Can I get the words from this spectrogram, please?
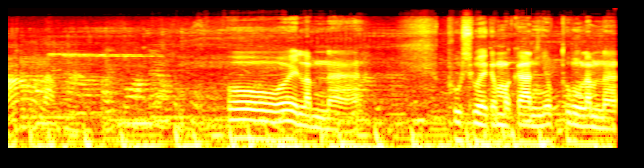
อ้าวหลับโอ้ยลำนา ผู้ช่วยกรรมการยกทุ่งลำนา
